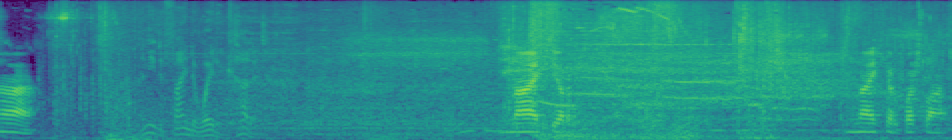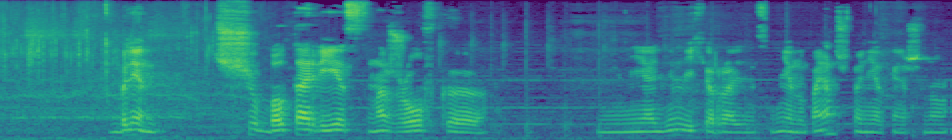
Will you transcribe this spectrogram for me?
А. Нахер. Нахер пошла. Блин, чё, болторез, ножовка. Не один ли хер разница? Не, ну понятно, что нет, конечно, но...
